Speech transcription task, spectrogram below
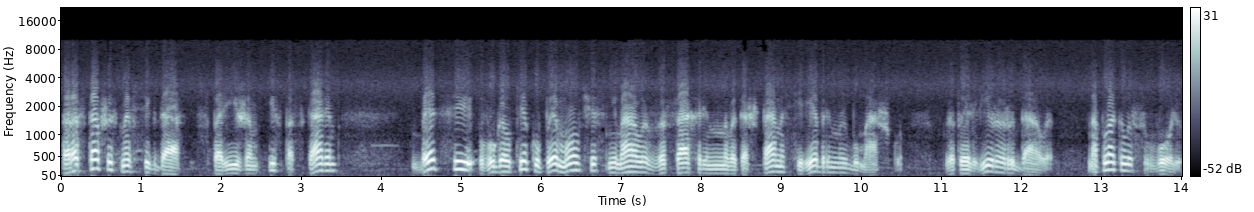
Расставшись навсегда с Парижем и с Паскалем, Бетси в уголке купе молча снимала с засахаренного каштана серебряную бумажку. Зато Эльвира рыдала, наплакалась в волю,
